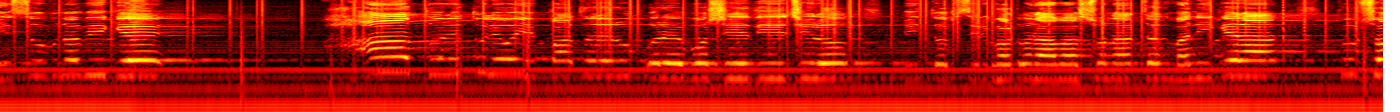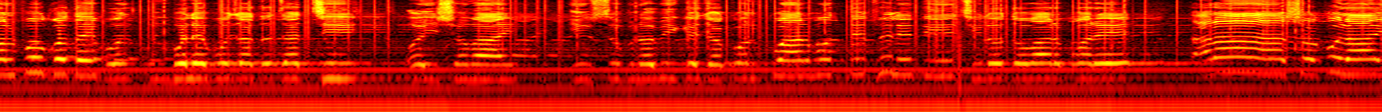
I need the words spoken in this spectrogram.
ইউসুফ নবীকে হাত ধরে তুলে ওই পাথরের উপরে বসিয়ে দিয়েছিল। বিতফসির ঘটনা আমার শোনা চাঁদ মানিকেরা স্বল্প কথাই বল- বোঝাতে চাচ্ছি। ওই সময় ইউসুফ নবীকে যখন কুয়ার মধ্যে ফেলে দিয়েছিল দেওয়ার পরে, তারা সকলাই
